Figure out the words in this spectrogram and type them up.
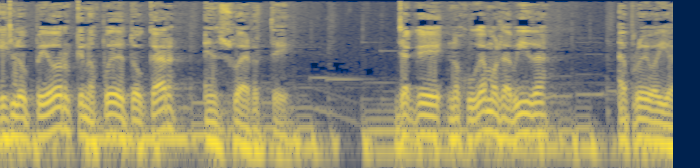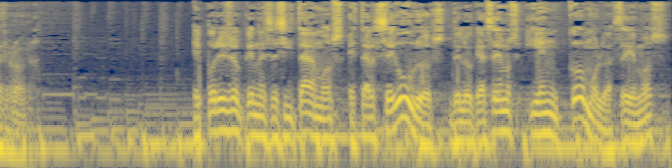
es lo peor que nos puede tocar en suerte, ya que nos jugamos la vida a prueba y error. Es por ello que necesitamos estar seguros de lo que hacemos y en cómo lo hacemos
